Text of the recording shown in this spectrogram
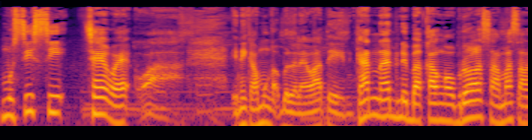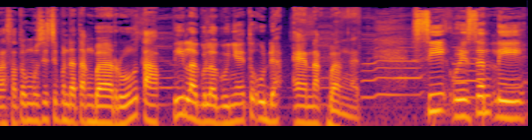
musisi cewek. Wah, ini kamu nggak boleh lewatin karena Dunda bakal ngobrol sama salah satu musisi pendatang baru tapi lagu-lagunya itu udah enak banget. She recently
